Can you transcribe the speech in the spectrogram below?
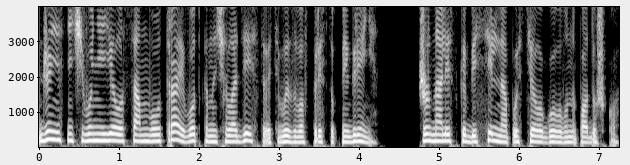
Дженнис ничего не ела с самого утра, и водка начала действовать, вызвав приступ мигрени. Журналистка бессильно опустила голову на подушку.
